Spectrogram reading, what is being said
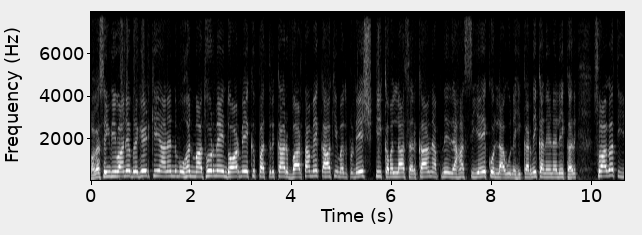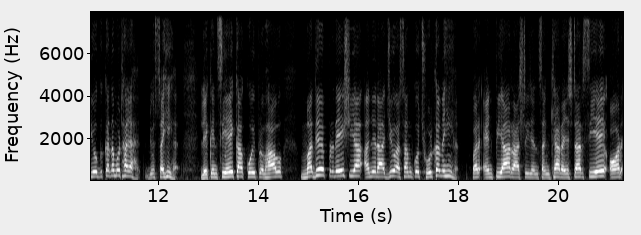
भगत सिंह दीवाने ब्रिगेड के आनंद मोहन माथुर ने इंदौर में एक पत्रकार वार्ता में कहा कि मध्य प्रदेश की कमलनाथ सरकार ने अपने यहाँ सीए को लागू नहीं करने का निर्णय लेकर स्वागत योग्य कदम उठाया है, जो सही है। लेकिन सीए का कोई प्रभाव मध्य प्रदेश या अन्य राज्यों असम को छोड़कर नहीं है, पर एनपीआर राष्ट्रीय जनसंख्या रजिस्टर सीए और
